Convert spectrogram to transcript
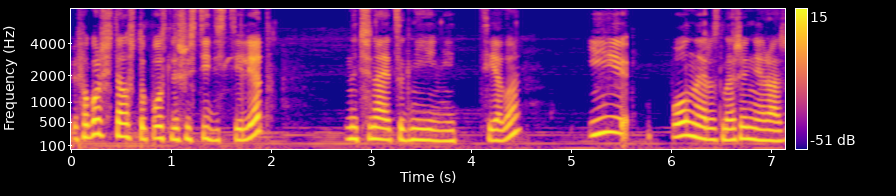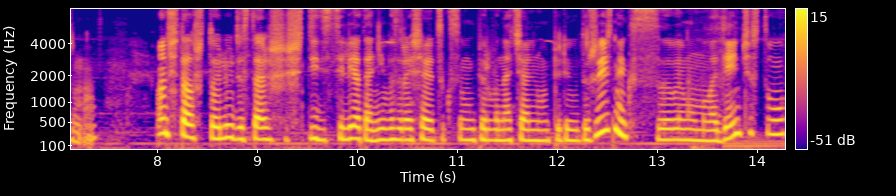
Пифагор считал, что после 60 лет начинается гниение тела и полное разложение разума. Он считал, что люди старше 60 лет, они возвращаются к своему первоначальному периоду жизни, к своему младенчеству,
